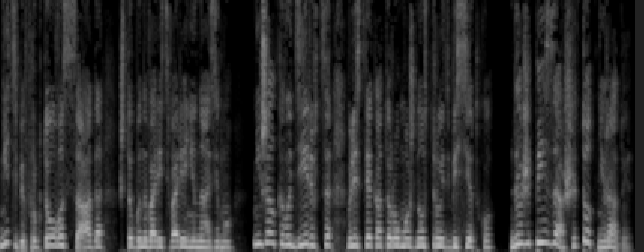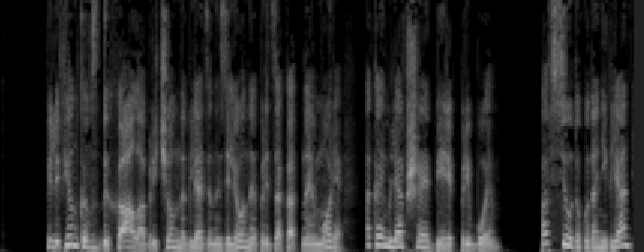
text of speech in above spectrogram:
ни тебе фруктового сада, чтобы наварить варенье на зиму, ни жалкого деревца, в листве которого можно устроить беседку. Даже пейзаж и тот не радует. Филифенка вздыхала, обреченно глядя на зеленое предзакатное море, окаймлявшее берег прибоем. Повсюду, куда ни глянь,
